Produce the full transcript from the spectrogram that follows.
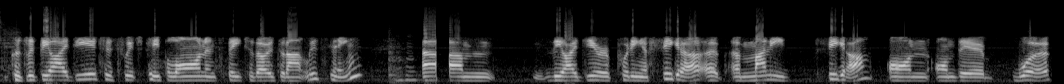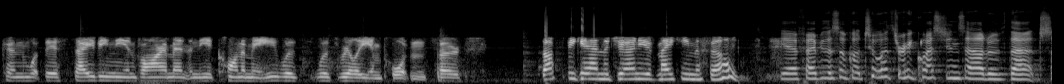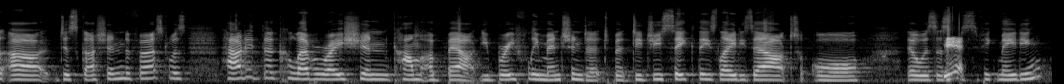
Because with the idea to switch people on and speak to those that aren't listening, um, the idea of putting a figure, a, a money figure on on their work and what they're saving the environment and the economy was was really important. So thus began the journey of making the film. Yeah, fabulous. I've got two or three questions out of that uh, discussion. The first was how did the collaboration come about? You briefly mentioned it, but did you seek these ladies out or there was a Yeah. specific meeting?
